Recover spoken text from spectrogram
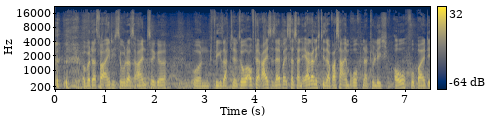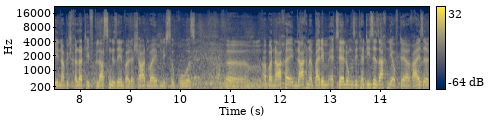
aber das war eigentlich so das Einzige. Und wie gesagt, so auf der Reise selber ist das dann ärgerlich, dieser Wassereinbruch natürlich auch, wobei den habe ich relativ gelassen gesehen, weil der Schaden war eben nicht so groß. Ähm, aber nachher, im Nachhinein bei den Erzählungen sind ja diese Sachen, die auf der Reise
